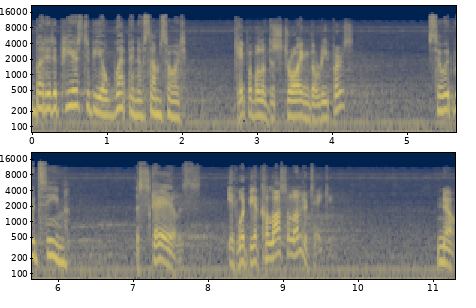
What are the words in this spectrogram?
But it appears to be a weapon of some sort. Capable of destroying the Reapers? So it would seem. The scales. It would be a colossal undertaking. No.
